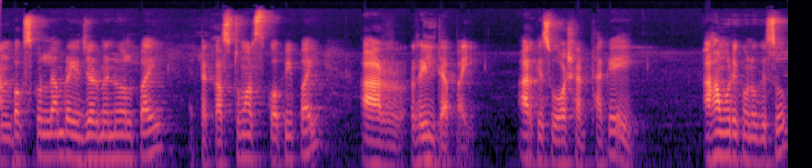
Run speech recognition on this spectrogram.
আনবক্স করলে আমরা ইউজার ম্যানুয়াল পাই, একটা কাস্টমার্স কপি পাই আর রিলটা পাই। আর কিছু অসার থাকে, এই আহামরি কোনো কিছু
